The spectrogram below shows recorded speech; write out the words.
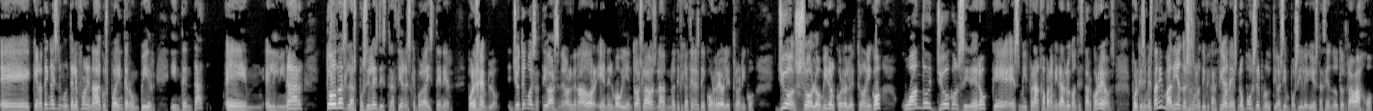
eh, que no tengáis ningún teléfono ni nada que os pueda interrumpir. Intentad eh, eliminar todas las posibles distracciones que podáis tener. Por ejemplo, yo tengo desactivadas en el ordenador y en el móvil y en todos lados las notificaciones de correo electrónico. Yo solo miro el correo electrónico cuando yo considero que es mi franja para mirarlo y contestar correos. Porque si me están invadiendo esas notificaciones, no puedo ser productiva, es imposible que yo esté haciendo otro trabajo,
